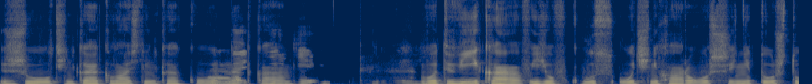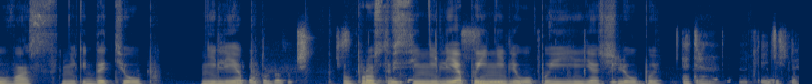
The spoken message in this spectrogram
желтенькая, классненькая комнатка. Вот Вика, ее вкус очень хороший. Не то, что у вас недотеп, нелеп. Вы просто все нелепые, нелепые и ошлепы. Эдрин, иди сюда.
